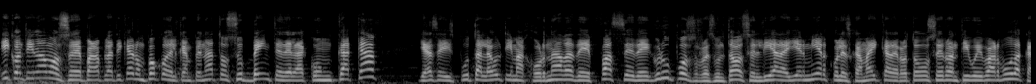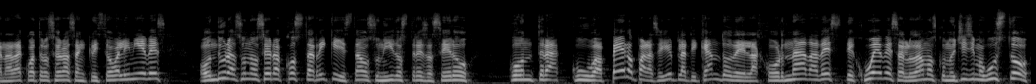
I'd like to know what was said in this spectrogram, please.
Y continuamos eh, para platicar un poco del campeonato sub-20 de la CONCACAF. Ya se disputa la última jornada de fase de grupos. Resultados el día de ayer miércoles. Jamaica derrotó 2-0 a Antigua y Barbuda. Canadá 4-0 a San Cristóbal y Nieves. Honduras 1-0 a Costa Rica y Estados Unidos 3-0 contra Cuba. Pero para seguir platicando de la jornada de este jueves, saludamos con muchísimo gusto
